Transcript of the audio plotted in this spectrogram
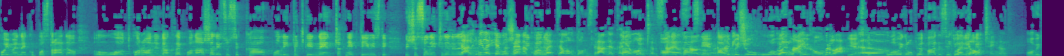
kojima je neko postradao od korone. Dakle, ponašali su se kao politički, ne čak ni aktivisti, više su ličili na Da, neku ali grupu bila je jedna žena koja je telohranitelja. letela u dom zdravlja kad je Tako je. Lončar stajao sa Brnabić, ovoj koja je majka umrla. Jeste. e, U ovoj grupi od 20 i koja je ljudi... bila očajna. Ovih,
